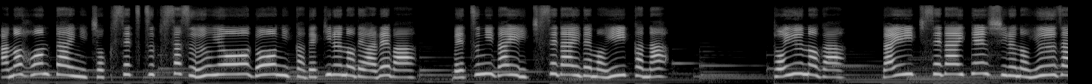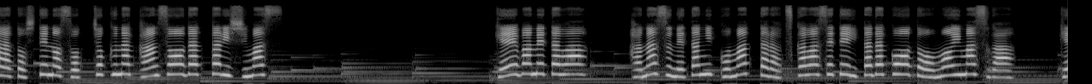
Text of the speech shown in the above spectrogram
あの本体に直接突き刺す運用をどうにかできるのであれば、別に第1世代でもいいかな。というのが、第1世代ペンシルのユーザーとしての率直な感想だったりします。競馬ネタは、話すネタに困ったら使わせていただこうと思いますが、競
